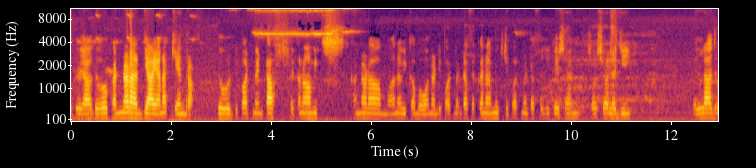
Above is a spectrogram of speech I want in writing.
ಇದು ಯಾವುದು? ಕನ್ನಡ ಅಧ್ಯಯನ ಕೇಂದ್ರ. ಇದು ಡಿಪಾರ್ಟ್ಮೆಂಟ್ ಆಫ್ ಎಕನಾಮಿಕ್ಸ್ ಕನ್ನಡ ಮಾನವಿಕ ಭವನ department of economics department of education sociology ಎಲ್ಲದ್ರ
